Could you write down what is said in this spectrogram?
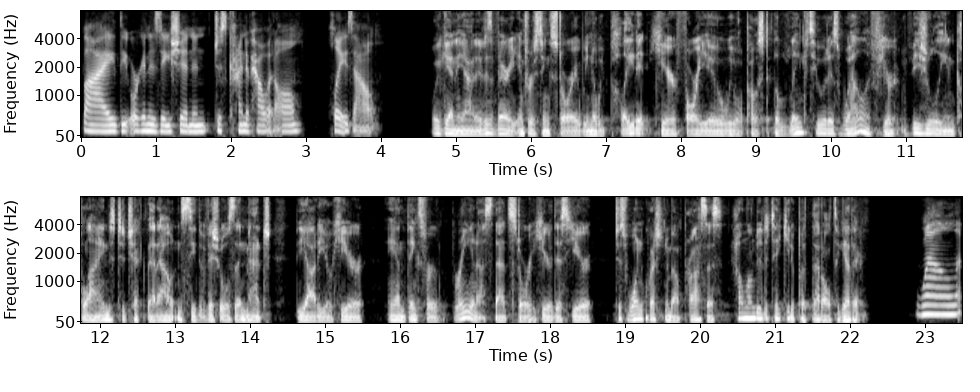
by the organization and just kind of how it all plays out. Well, again, yeah, it is a very interesting story. We know we played it here for you. We will post a link to it as well if you're visually inclined to check that out and see the visuals that match the audio here. And thanks for bringing us that story here this year. Just one question about process. How long did it take you to put that all together? Well,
